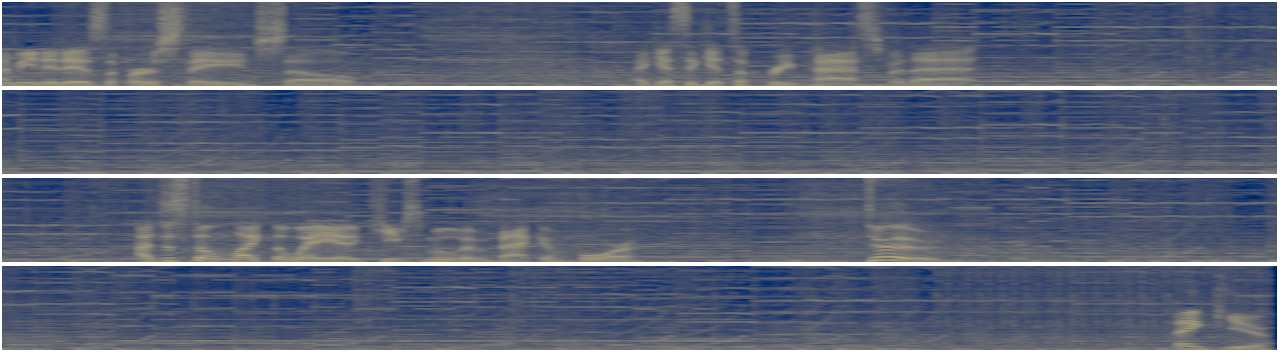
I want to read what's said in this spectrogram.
I mean, it is the first stage, so... I guess it gets a free pass for that. I just don't like the way it keeps moving back and forth. Dude! Thank you.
